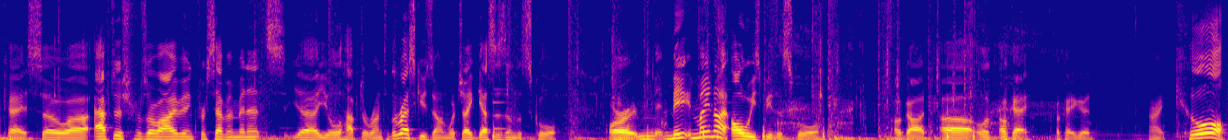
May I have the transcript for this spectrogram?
Okay, so uh, after surviving for 7 minutes, uh, you'll have to run to the rescue zone, which I guess is in the school. Or may, it might not always be the school. Oh, God. Uh, okay. Okay, good. Alright, cool.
